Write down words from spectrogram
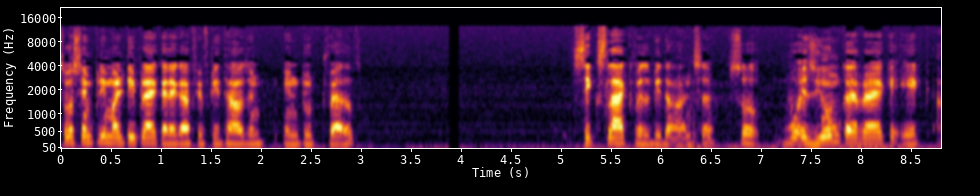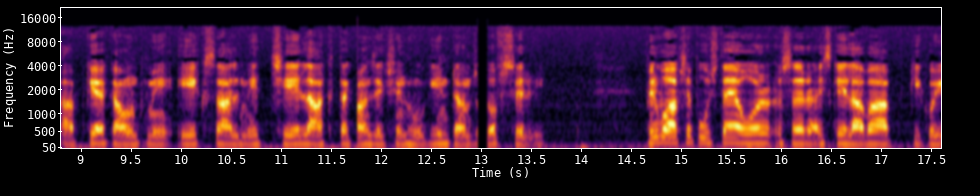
सो सिंपली मल्टीप्लाई करेगा fifty thousand into twelve six lakh will be the answer so वो एज्यूम कर रहा है कि एक आपके अकाउंट में एक साल में छः लाख तक ट्रांजेक्शन होगी इन टर्म्स ऑफ़ सैलरी फिर वो आपसे पूछता है, और सर इसके अलावा आपकी कोई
